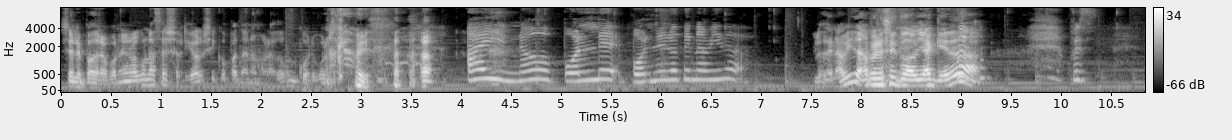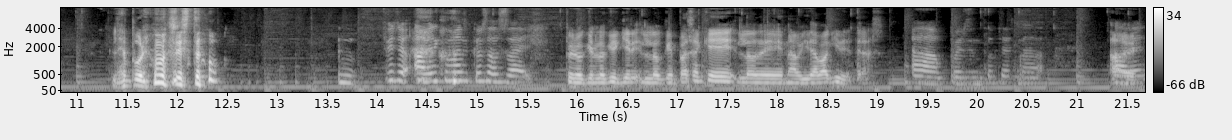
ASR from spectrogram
¿Se le podrá poner algún accesorio al psicópata enamorado? Un cuervo en la cabeza. Ay, no, ponle, ponle lo de Navidad. Lo de Navidad, pero si todavía queda. Pues, Le ponemos esto. pero a ver qué más cosas hay. Pero que lo que quiere. Lo que pasa es que lo de Navidad va aquí detrás. Ah, pues entonces nada. A, ver.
